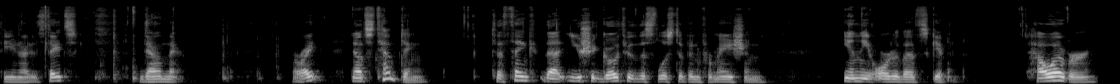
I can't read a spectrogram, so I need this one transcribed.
the United States, down there. All right? Now, it's tempting to think that you should go through this list of information in the order that's given. However,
